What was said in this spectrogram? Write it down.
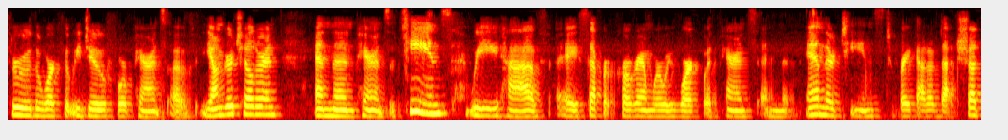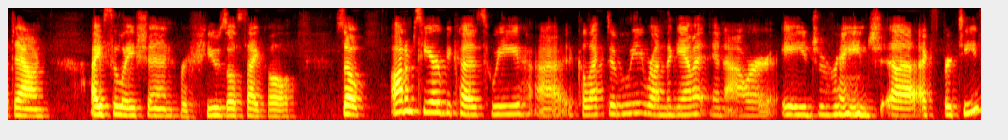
through the work that we do for parents of younger children and then parents of teens, we have a separate program where we work with parents and, and their teens to break out of that shutdown, isolation, refusal cycle. So Autumn's here because we uh, collectively run the gamut in our age range uh, expertise.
